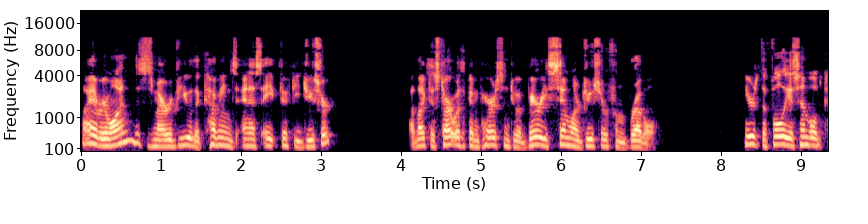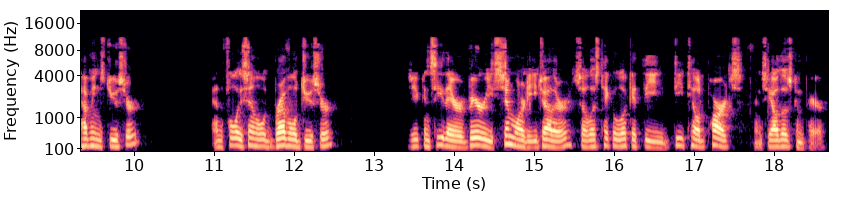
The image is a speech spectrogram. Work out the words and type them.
Hi everyone, this is my review of the Kuvings NS850 juicer. I'd like to start with a comparison to a very similar juicer from Breville. Here's the fully assembled Kuvings juicer and the fully assembled Breville juicer. As you can see they are very similar to each other, so let's take a look at the detailed parts and see how those compare.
